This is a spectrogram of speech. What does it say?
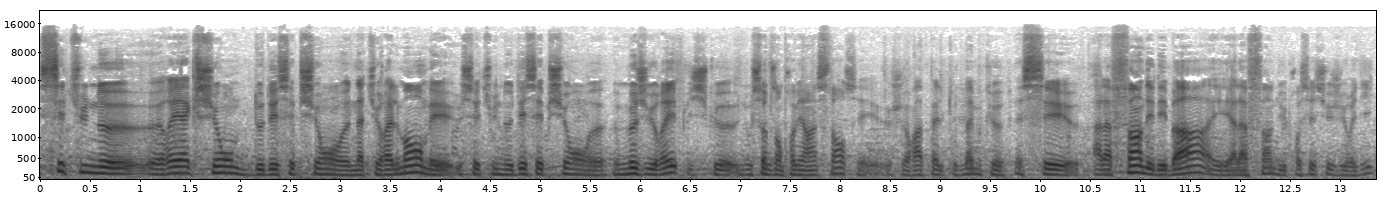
C'est une euh, réaction de déception euh, naturellement, mais c'est une déception euh, mesurée puisque nous sommes en première instance et je rappelle tout de même que c'est à la fin des débats et à la fin du processus juridique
